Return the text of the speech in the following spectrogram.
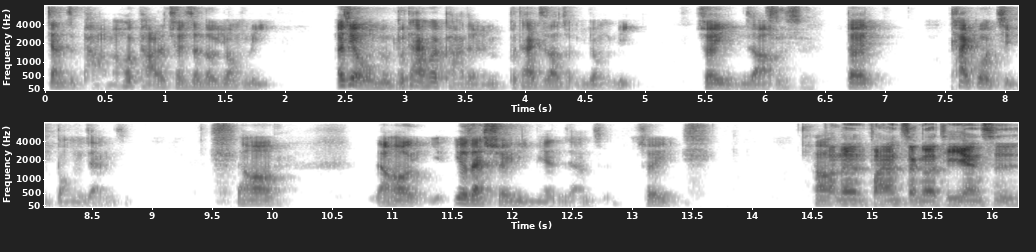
这样子爬嘛，会爬的全身都用力，而且我们不太会爬的人不太知道怎么用力，所以你知道，是是，对，太过紧绷这样子，然后然后又在水里面这样子，所以好反，正反正整个体验是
